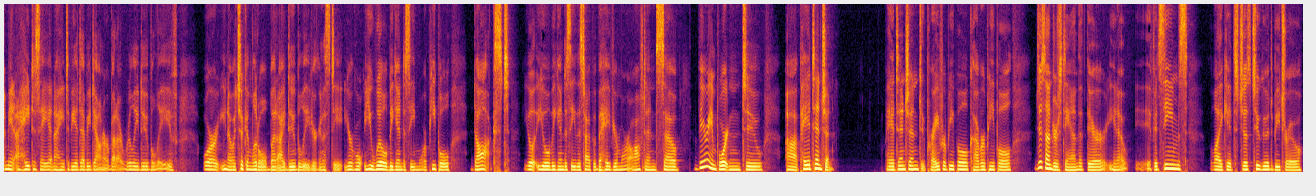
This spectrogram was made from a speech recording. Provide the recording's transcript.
I mean, I hate to say it and I hate to be a Debbie Downer, but I really do believe or you know a chicken little but i do believe you're going to see you're you will begin to see more people doxed you'll you'll begin to see this type of behavior more often so very important to uh, pay attention pay attention to pray for people cover people just understand that they're, you know, if it seems like it's just too good to be true,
